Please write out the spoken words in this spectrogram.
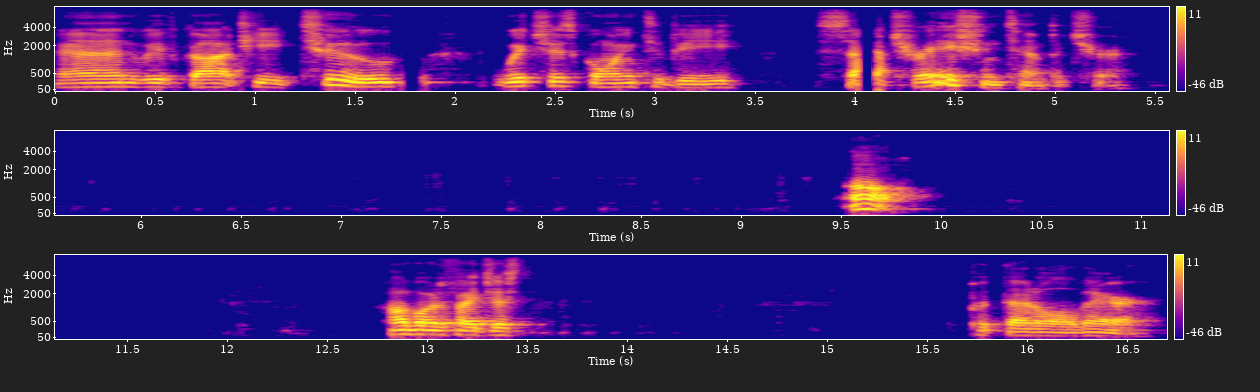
And we've got T2, which is going to be saturation temperature. Oh, how about if I just put that all there?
